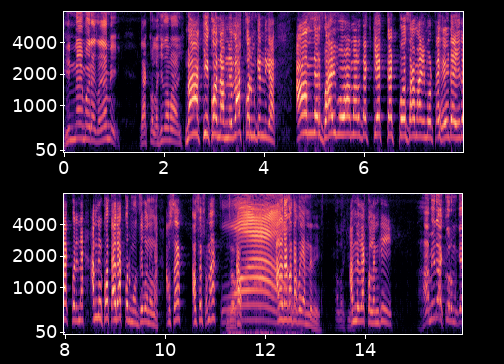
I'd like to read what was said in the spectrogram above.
ঘিন্নাই মরা যাই আমি। রাগ করলা কি জামাই? না কি কোন আপনি রাগ করবেন কেন দিকে আমনের ভাই বউ আমার দা কেক কাটবো জামাই মরতে হেইডা রাগ করি না। আমনের কথা রাগ করব জীবনও না। আছে আছে শোনা। আর একটা কথা কই আমনের? আবার কি? আপনি রাগ করলেন কি? আমি রাগ করম কে?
